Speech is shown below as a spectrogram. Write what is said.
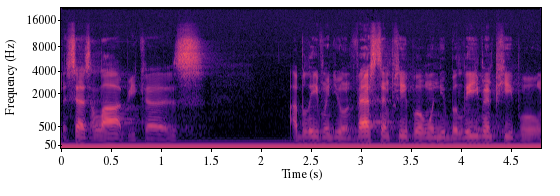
it says a lot because I believe when you invest in people, when you believe in people,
